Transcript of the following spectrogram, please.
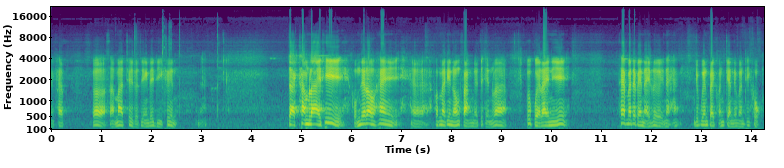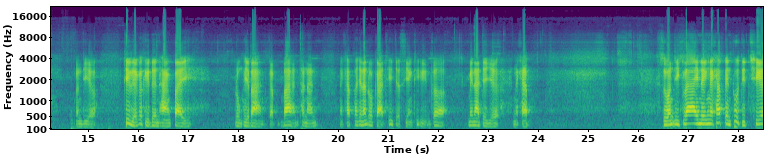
นะครับ ก็สามารถช่วยเหลือตัวเองได้ดีขึ้นนะ จากทำลายที่ผมได้เล่าให้พ่อแม่พี่น้องฟังเนี่ยจะเห็นว่าผู้ป่วยรายนี้ แทบไม่ได้ไปไหนเลยนะฮะยกเว้นไปขอนแก่นในวันที่หกวันเดียว ที่เหลือก็คือเดินทางไปโรงพยาบาลกับบ้านเท่านั้นนะครับ เพราะฉะนั้นโอกาสที่จะเสี่ยงที่อื่นก็ไม่น่าจะเยอะนะครับ ส่วนอีกรายหนึ่งนะครับ เป็นผู้ติดเชื้อ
